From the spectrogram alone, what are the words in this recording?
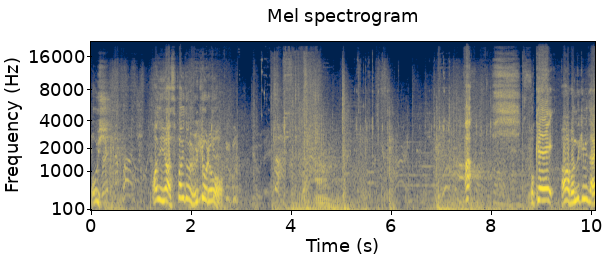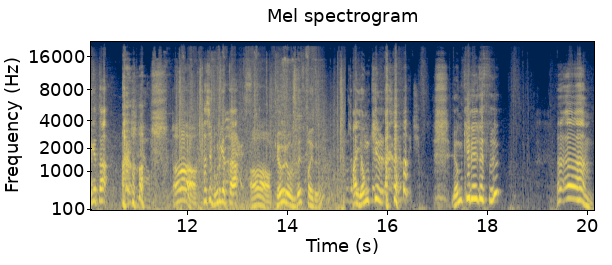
Oh, punch. 아니, 야, 스파이더맨 왜 이렇게 어려워? 오케이. 아, 뭔 느낌인지 알겠다. 어, 사실 모르겠다. 어, 개 어려운데, 스파이더맨? 아, 0킬. 0킬 1데스? 음,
